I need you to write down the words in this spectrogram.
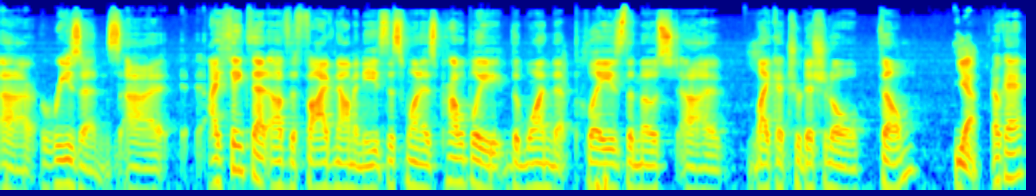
uh, reasons. Uh, I think that of the five nominees, this one is probably the one that plays the most uh, like a traditional film. Yeah. Okay.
